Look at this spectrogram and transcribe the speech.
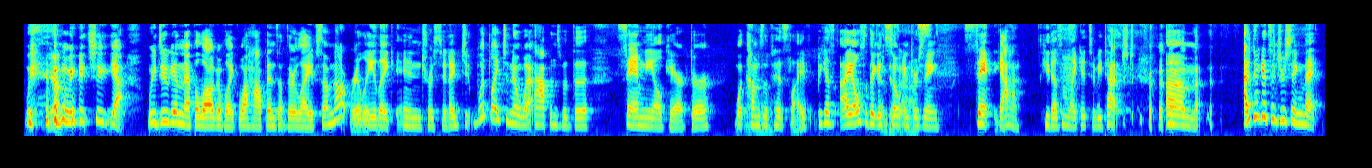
We Yeah. we she yeah. We do get an epilogue of like what happens of their life. So I'm not really like interested. I do, would like to know what happens with the Sam Neill character. What comes of his life because I also think it's And so interesting. Sam, yeah, he doesn't like it to be touched. um, I think it's interesting that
